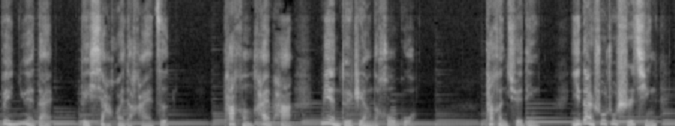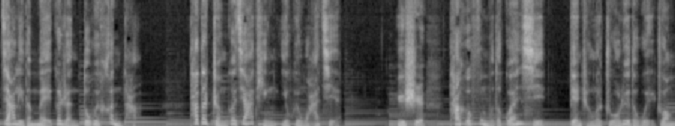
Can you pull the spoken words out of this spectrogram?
被虐待、被吓坏的孩子，他很害怕面对这样的后果。他很确定，一旦说出实情，家里的每个人都会恨他，他的整个家庭也会瓦解。于是，他和父母的关系变成了拙劣的伪装，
